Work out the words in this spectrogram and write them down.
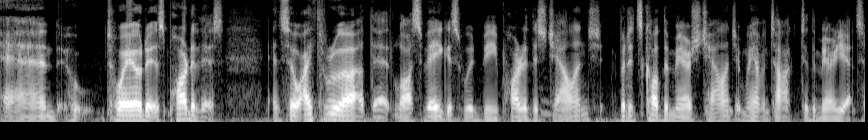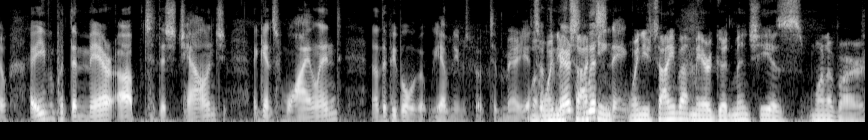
and Toyota is part of this. And so I threw out that Las Vegas would be part of this challenge, but it's called the Mayor's Challenge, and we haven't talked to the mayor yet. So I even put the mayor up to this challenge against Wyland and other people, but we haven't even spoke to the mayor yet. Well, so when the you're mayor's talking, listening, when you're talking about Mayor Goodman, she is one of our,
